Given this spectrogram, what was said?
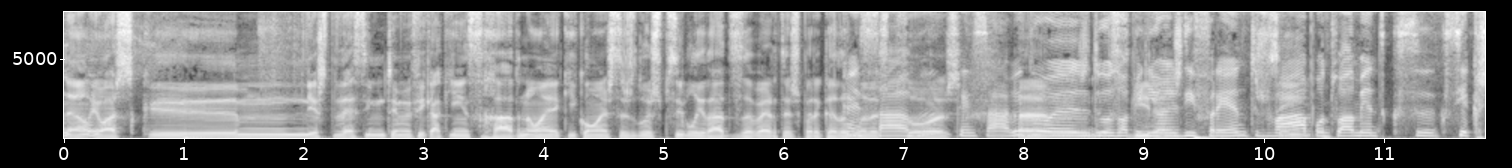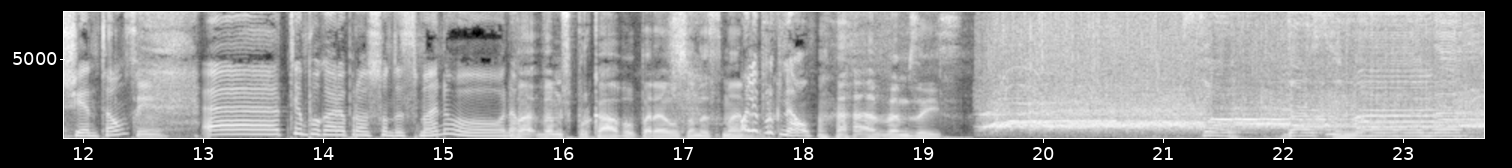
Não, eu acho que hum, este décimo tema fica aqui encerrado, não é? Aqui com estas duas possibilidades abertas para cada Quem uma das sabe, pessoas. quem sabe, hum, duas, duas opiniões diferentes, vá, Sim. pontualmente que se, que se acrescentam. Sim. Ah, tempo agora para o som da semana ou não? Va- vamos por cabo para o som da semana. Olha, porque não? vamos a isso. Som da semana.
